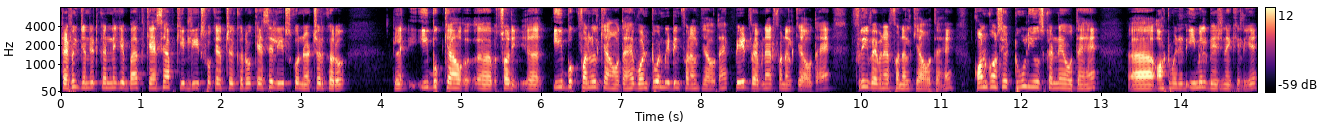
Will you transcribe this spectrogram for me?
traffic generate करने के बाद कैसे आपकी लीड्स को कैप्चर करो, कैसे लीड्स को नर्चर करो? ई बुक क्या सॉरी ई बुक फनल क्या होता है? One to one meeting funnel क्या होता है? पेड वेबिनार फनल क्या होता है? फ्री वेबिनार फनल क्या होता है? कौन कौन से टूल यूज़ करने होते हैं ऑटोमेटेड ईमेल भेजने के लिए?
